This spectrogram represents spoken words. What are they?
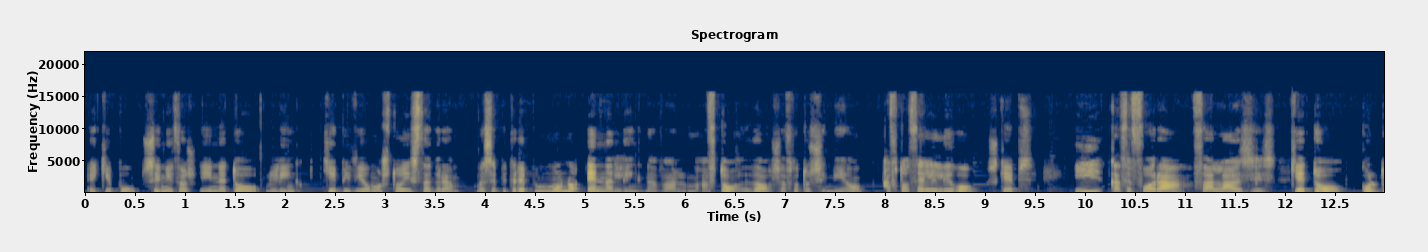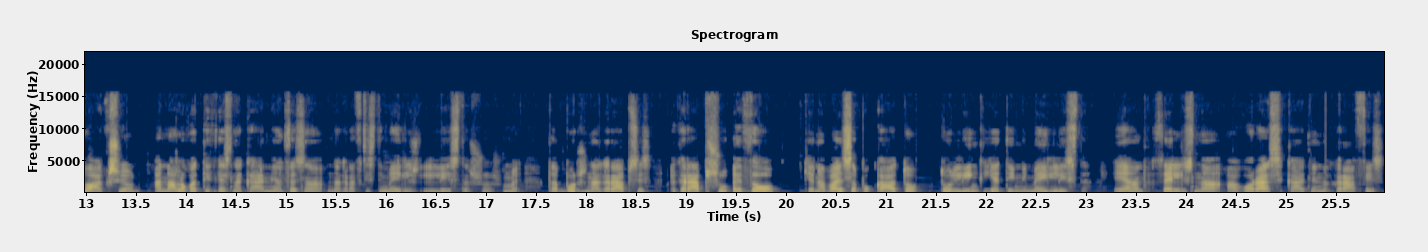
Εκεί που συνήθως είναι το link. Και επειδή όμως το Instagram μας επιτρέπει μόνο ένα link να βάλουμε, αυτό εδώ, σε αυτό το σημείο, αυτό θέλει λίγο σκέψη. Ή κάθε φορά θα αλλάζεις και το call to action, ανάλογα τι θες να κάνει. Αν θες να, να γραφτείς τη mail λίστα σου, ας πούμε, θα μπορείς να γράψεις, γράψου εδώ και να βάζεις από κάτω το link για την email λίστα. Εάν θέλεις να αγοράσει κάτι, να γράφεις,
